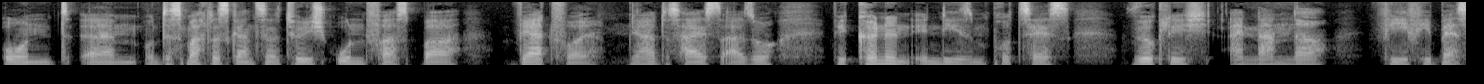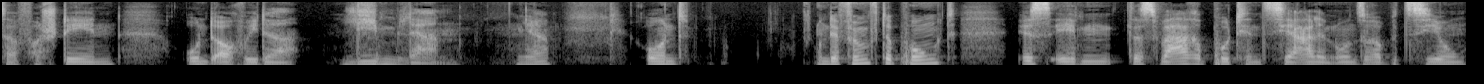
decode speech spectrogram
Und, ähm, und das macht das Ganze natürlich unfassbar wertvoll. Ja, das heißt also, wir können in diesem Prozess wirklich einander viel, viel besser verstehen und auch wieder lieben lernen. Ja, und, und der fünfte Punkt ist eben das wahre Potenzial in unserer Beziehung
